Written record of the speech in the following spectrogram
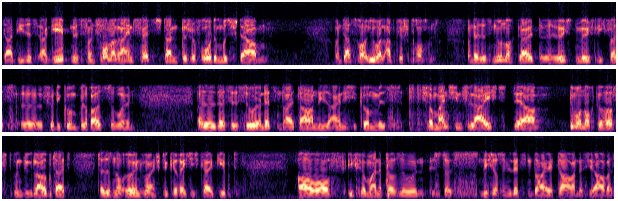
da dieses Ergebnis von vornherein feststand, Bischof Rode muss sterben. Und das war überall abgesprochen. Und dass es nur noch galt, höchstmöglich was äh, für die Kumpel rauszuholen. Also das ist so in den letzten drei Tagen diese Einsicht gekommen ist. Für manchen vielleicht, der immer noch gehofft und geglaubt hat, dass es noch irgendwo ein Stück Gerechtigkeit gibt. Aber ich für meine Person ist das nicht erst in den letzten drei Tagen des Jahres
